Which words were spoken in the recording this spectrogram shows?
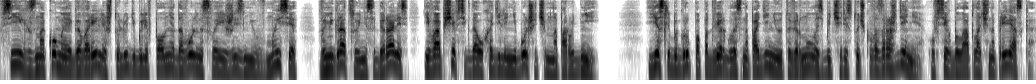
Все их знакомые говорили, что люди были вполне довольны своей жизнью в мысе, в эмиграцию не собирались и вообще всегда уходили не больше, чем на пару дней. Если бы группа подверглась нападению, то вернулась бы через точку возрождения, у всех была оплачена привязка.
